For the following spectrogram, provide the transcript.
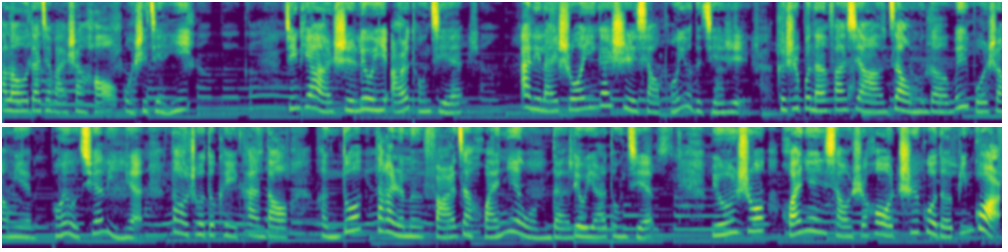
Hello，大家晚上好，我是简一。今天啊是六一儿童节，按理来说应该是小朋友的节日，可是不难发现啊，在我们的微博上面、朋友圈里面，到处都可以看到很多大人们反而在怀念我们的六一儿童节。比如说，怀念小时候吃过的冰棍儿，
